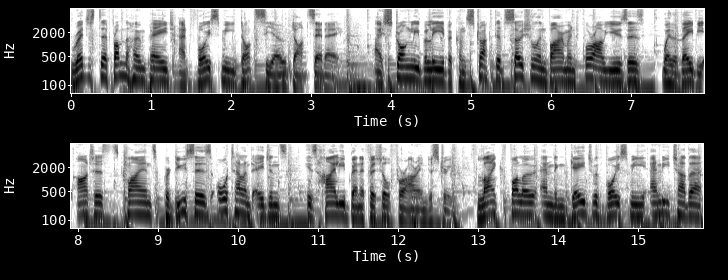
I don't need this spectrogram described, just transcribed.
register from the homepage at voiceme.co.za. I strongly believe a constructive social environment for our users, whether they be artists, clients, producers, or talent agents, is highly beneficial for our industry. Like, follow, and engage with VoiceMe and each other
